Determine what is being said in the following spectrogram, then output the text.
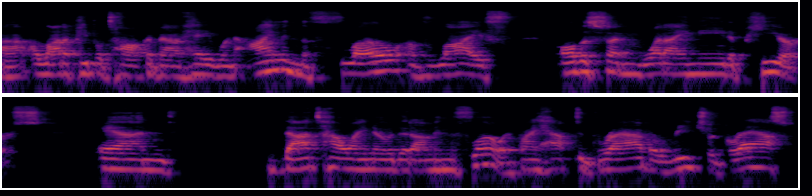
uh, a lot of people talk about. Hey, when I'm in the flow of life, all of a sudden what I need appears. And that's how I know that I'm in the flow. If I have to grab or reach or grasp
